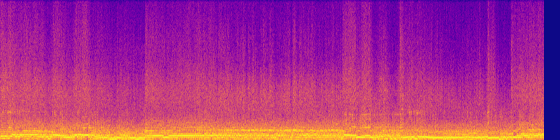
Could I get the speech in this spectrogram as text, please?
ظلموا الله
